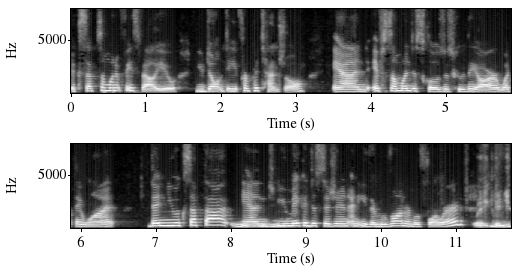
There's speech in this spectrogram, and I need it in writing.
accept someone at face value, you don't date for potential, and if someone discloses who they are, what they want, then you accept that and you make a decision and either move on or move forward. Wait, can you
